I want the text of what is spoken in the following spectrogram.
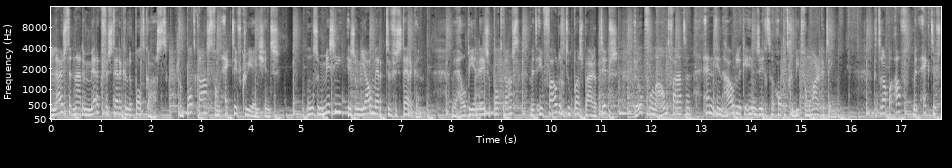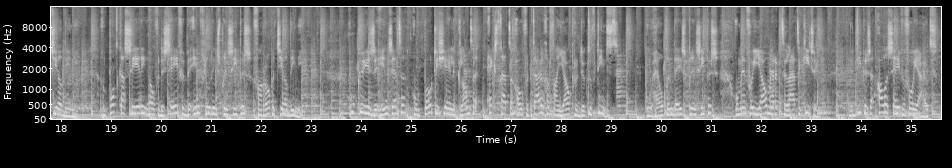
Je luistert naar de Merkversterkende Podcast, een podcast van Active Creations. Onze missie is om jouw merk te versterken. We helpen je in deze podcast met eenvoudig toepasbare tips, hulpvolle handvaten en inhoudelijke inzichten op het gebied van marketing. We trappen af met Active Cialdini, een podcastserie over de zeven beïnvloedingsprincipes van Robert Cialdini. Hoe kun je ze inzetten om potentiële klanten extra te overtuigen van jouw product of dienst? Hoe helpen deze principes om hen voor jouw merk te laten kiezen? We diepen ze alle zeven voor je uit.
